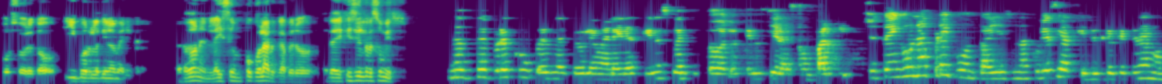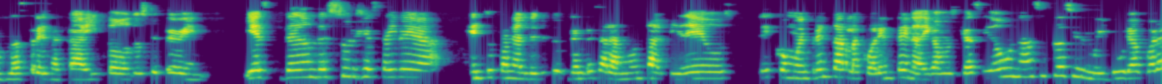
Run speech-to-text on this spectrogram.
por sobre todo, y por Latinoamérica. Perdonen, la hice un poco larga, pero era difícil resumir. No te preocupes, no hay problema. La idea es que nos cuentes todo lo que nos quieras compartir. Yo tengo una pregunta y es una curiosidad que yo creo que tenemos las tres acá y todos los que te ven. Y es, ¿de dónde surge esta idea en tu canal de YouTube de empezar a montar videos de cómo enfrentar la cuarentena? Digamos que ha sido una situación muy dura para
